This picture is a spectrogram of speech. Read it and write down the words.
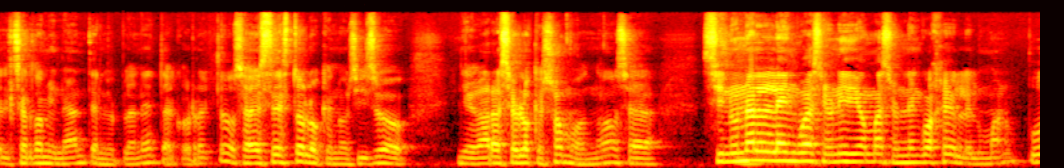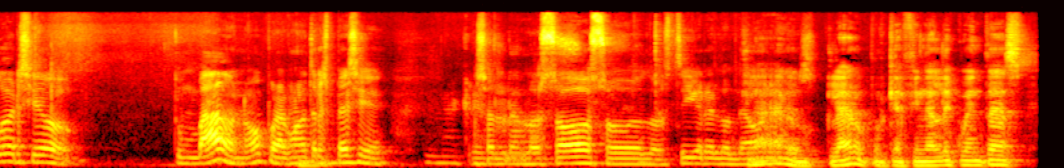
el ser dominante en el planeta, ¿correcto? O sea, es esto lo que nos hizo llegar a ser lo que somos, ¿no? O sea, sin una lengua, sin un idioma, sin un lenguaje, el humano pudo haber sido tumbado, ¿no? Por alguna otra especie. O sea, los osos, los tigres, los leones. Claro, claro, porque a final de cuentas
